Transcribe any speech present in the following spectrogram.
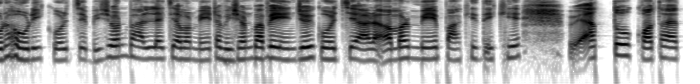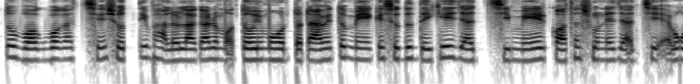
ওড়াউড়ি করছে, ভীষণ ভালো লাগছে। আমার মেয়েটা ভীষণভাবে এনজয় করছে আর আমার মেয়ে পাখি দেখে এত কথা, এত বক বকাচ্ছে সত্যি ভালো লাগার মতো ওই মুহূর্তটা। আমি তো মেয়েকে শুধু দেখেই যাচ্ছি, মেয়ের কথা শুনে যাচ্ছি এবং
